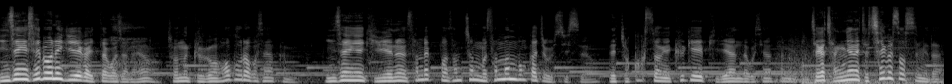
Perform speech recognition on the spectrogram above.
인생에 세 번의 기회가 있다고 하잖아요. 저는 그건 허구라고 생각합니다. 인생의 기회는 300번, 3000번, 3만 번까지 올 수 있어요. 내 적극성에 크게 비례한다고 생각합니다. 제가 작년에 제 책을 썼습니다.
